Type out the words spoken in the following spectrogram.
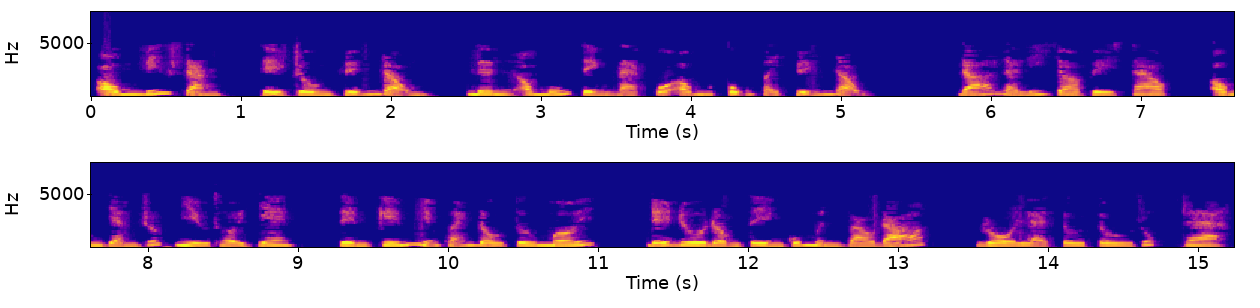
Ông biết rằng thị trường chuyển động, nên ông muốn tiền bạc của ông cũng phải chuyển động. Đó là lý do vì sao ông dành rất nhiều thời gian tìm kiếm những khoản đầu tư mới để đưa đồng tiền của mình vào đó, rồi lại từ từ rút ra.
